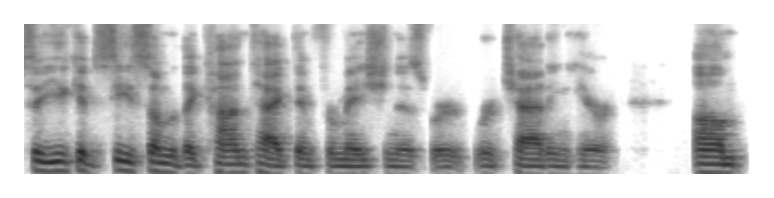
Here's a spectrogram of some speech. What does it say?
so you could see some of the contact information as we're, we're chatting here. Um,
